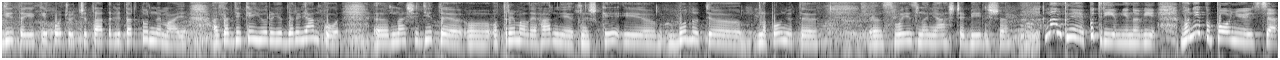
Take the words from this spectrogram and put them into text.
діти, які хочуть читати літературу, немає. А завдяки Юрію Дерев'янку е, наші діти е, отримали гарні книжки і будуть наповнювати свої знання ще більше. Нам книги потрібні нові. Вони поповнюються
